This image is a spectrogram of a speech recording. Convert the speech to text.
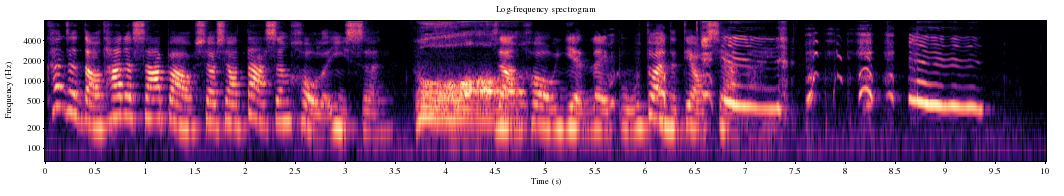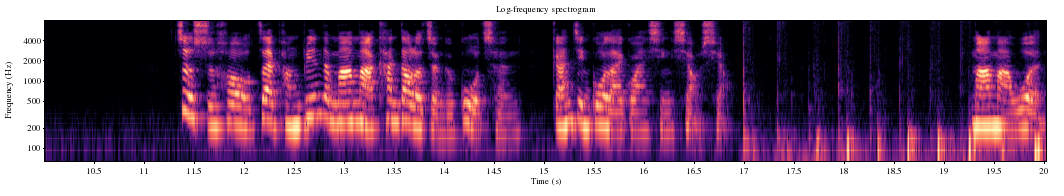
看着倒塌的沙堡，笑笑大声吼了一声，然后眼泪不断的掉下来。这时候，在旁边的妈妈看到了整个过程。赶紧过来关心笑笑。妈妈问：“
